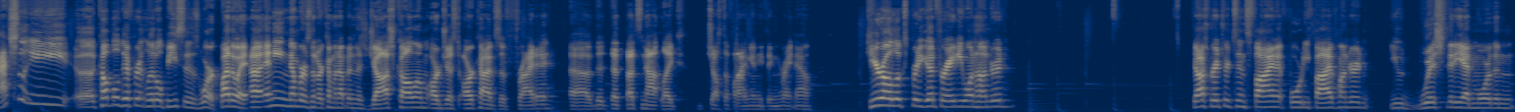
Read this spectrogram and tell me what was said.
actually a couple different little pieces work. By the way, uh, any numbers that are coming up in this Josh column are just archives of Friday. Uh, that, that that's not like justifying anything right now. Herro looks pretty good for 8100. Josh Richardson's fine at 4500. You'd wish that he had more than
